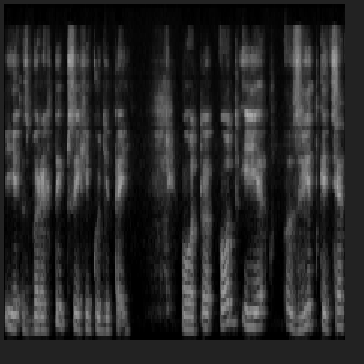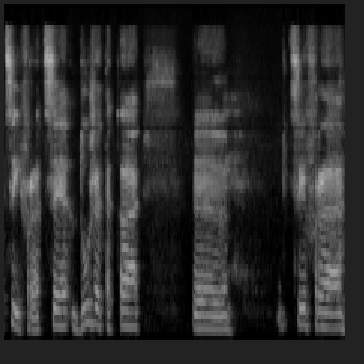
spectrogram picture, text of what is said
і зберегти психіку дітей. От от і звідки ця цифра? Це дуже така е, цифра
